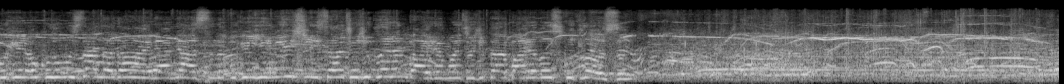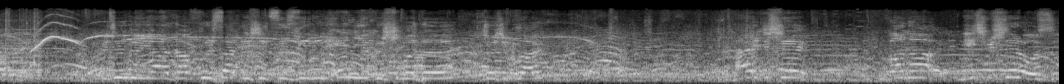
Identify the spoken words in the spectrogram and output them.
Bugün okulumuzdan da daha önemli aslında. Bugün 23 Nisan Çocukların Bayramı. Çocuklar bayramınız kutlu olsun. Erciş'e bana geçmişler olsun.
